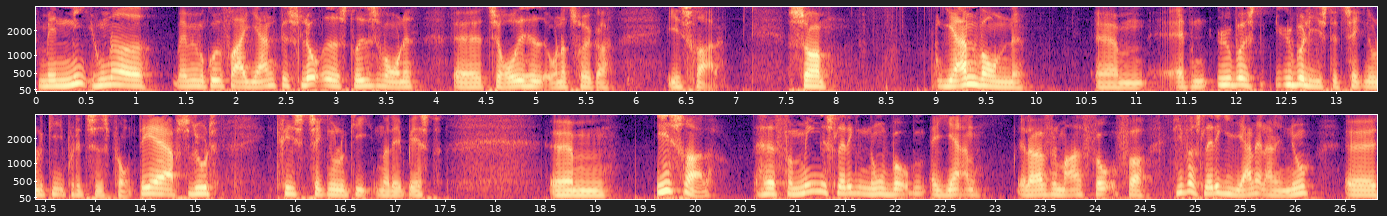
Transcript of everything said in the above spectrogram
med 900, hvad vi må gå ud fra, jernbeslåede stridsvogne øh, til rådighed undertrykker Israel. Så jernvognene øh, er den ypperligste teknologi på det tidspunkt. Det er absolut krigsteknologi, når det er bedst. Øh, Israel havde formentlig slet ikke nogen våben af jern, eller i hvert fald meget få, for de var slet ikke i jernalderen endnu. Øh,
